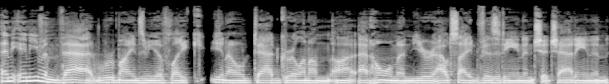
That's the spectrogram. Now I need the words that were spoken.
and and even that reminds me of like you know dad grilling on uh, at home and you're outside visiting and chit chatting and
